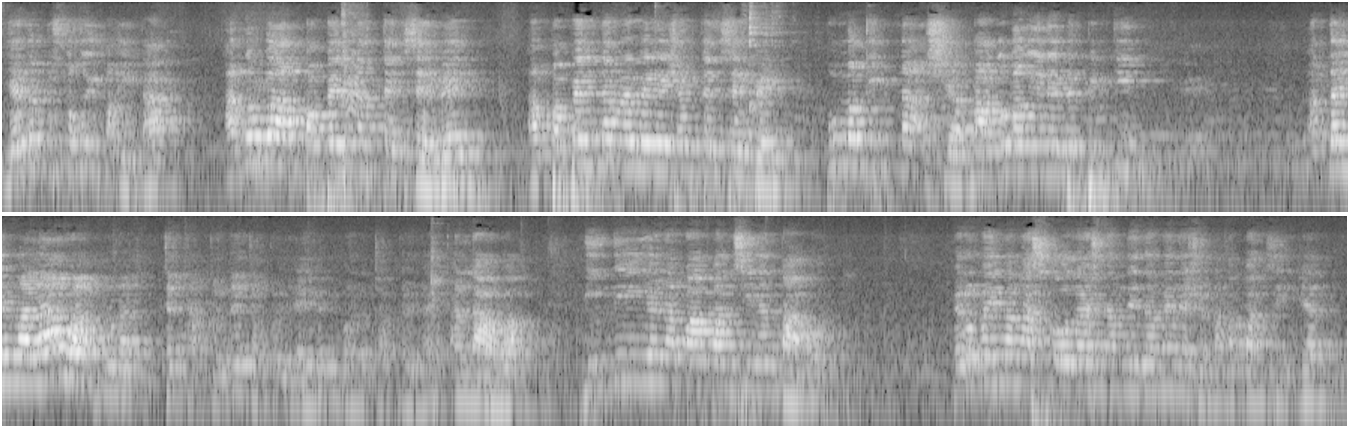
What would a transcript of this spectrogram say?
Yan ang gusto ko ipakita. Ano ba ang papel ng 10.7? Ang papel ng Revelation 10.7, pumagitna siya bago mag 11.15. At dahil malawak muna, chapter 10, chapter 11, mula chapter 9, ang lawak, hindi yan napapansin ng tao. Pero may mga scholars ng denomination nakapansin dyan.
